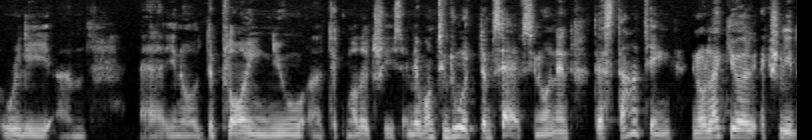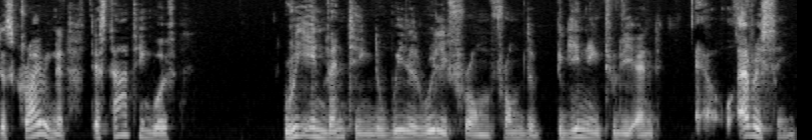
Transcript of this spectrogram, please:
really um, uh, you know, deploying new uh, technologies and they want to do it themselves, you know, and then they're starting, you know, like you're actually describing it, they're starting with reinventing the wheel really from, from the beginning to the end, everything.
